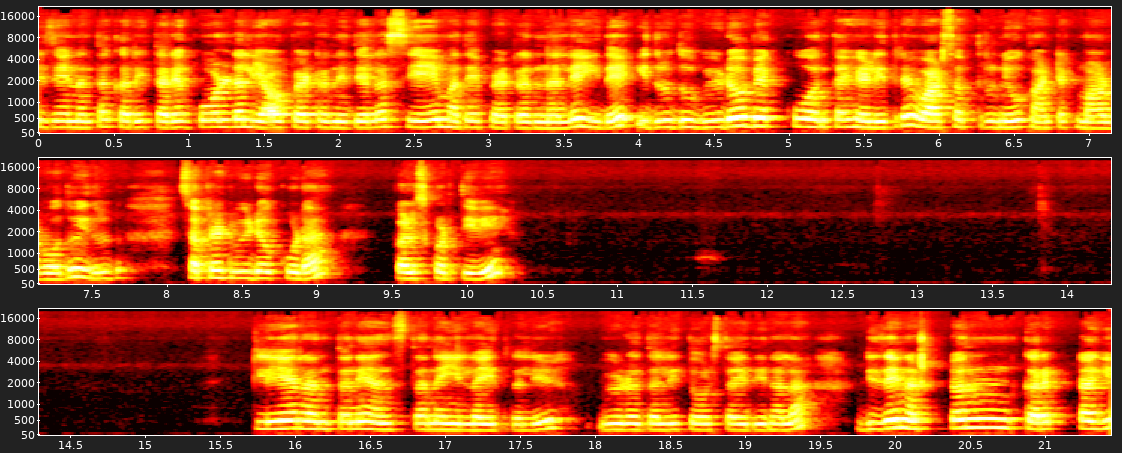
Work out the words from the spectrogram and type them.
ಡಿಸೈನ್ ಅಂತ ಕರೀತಾರೆ. ಗೋಲ್ಡಲ್ಲಿ ಯಾವ ಪ್ಯಾಟರ್ನ್ ಇದೆಯಲ್ಲ ಸೇಮ್ ಅದೇ ಪ್ಯಾಟರ್ನಲ್ಲೇ ಇದೆ. ಇದ್ರದ್ದು ವಿಡಿಯೋ ಬೇಕು ಅಂತ ಹೇಳಿದರೆ ವಾಟ್ಸಪ್ ಥ್ರೂ ನೀವು ಕಾಂಟ್ಯಾಕ್ಟ್ ಮಾಡ್ಬೋದು. ಇದ್ರದ್ದು ಸಪ್ರೇಟ್ ವಿಡಿಯೋ ಕೂಡ ಕಳಿಸ್ಕೊಡ್ತೀವಿ. ಕ್ಲಿಯರ್ ಅಂತಲೇ ಅನಿಸ್ತಾನೆ ಇಲ್ಲ ಇದರಲ್ಲಿ. ವಿಡಿಯೋದಲ್ಲಿ ತೋರಿಸ್ತಾ ಇದ್ದೀನಲ್ಲ. ಡಿಸೈನ್ ಅಷ್ಟೊಂದು ಕರೆಕ್ಟಾಗಿ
